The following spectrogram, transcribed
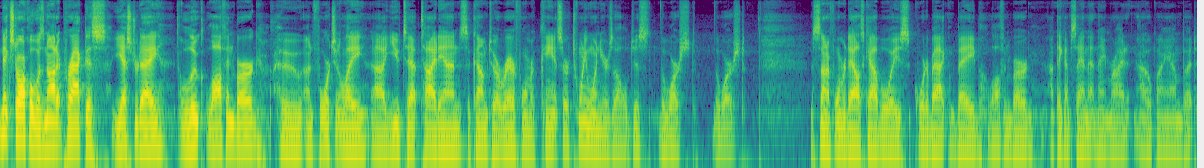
Nick Starkel was not at practice yesterday. Luke Laufenberg, who unfortunately uh, UTEP tight end, succumbed to a rare form of cancer, 21 years old, just the worst, the worst. The son of former Dallas Cowboys quarterback Babe Laufenberg. I think I'm saying that name right. I hope I am, but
